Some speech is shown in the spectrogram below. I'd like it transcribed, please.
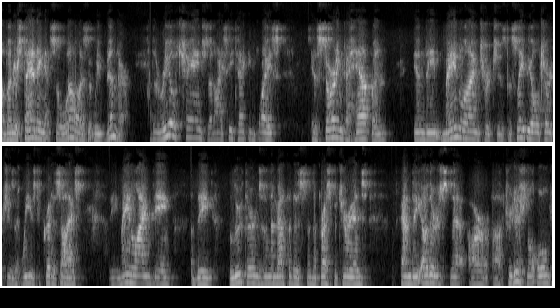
of understanding it so well, is that we've been there. The real change that I see taking place is starting to happen in the mainline churches, the sleepy old churches that we used to criticize, the mainline being the Lutherans and the Methodists and the Presbyterians and the others that are uh, traditional old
